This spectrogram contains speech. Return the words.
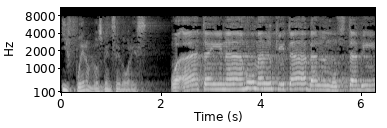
y fueron los vencedores واتيناهما الكتاب المستبين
